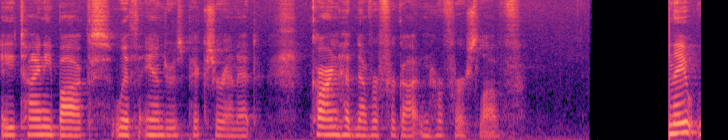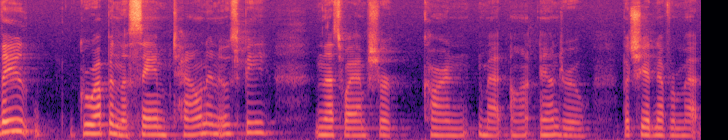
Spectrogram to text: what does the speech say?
a tiny box with Andrew's picture in it. Karin had never forgotten her first love. And they, they grew up in the same town in Osby, and that's why I'm sure Karin met Aunt Andrew but she had never met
